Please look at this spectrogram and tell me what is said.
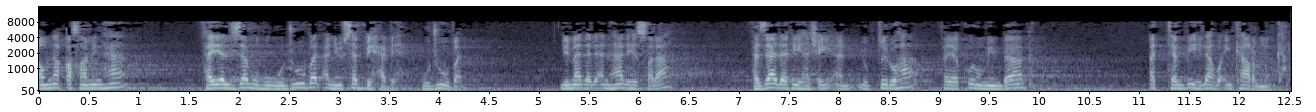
أو نقص منها فيلزمه وجوبا أن يسبح به وجوبا. لماذا؟ لأن هذه الصلاة فزاد فيها شيئا يبطلها فيكون من باب التنبيه له وإنكار المنكر.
